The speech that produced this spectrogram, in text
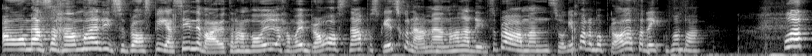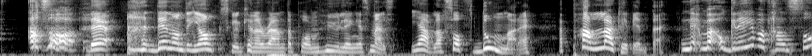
Ja men alltså han hade inte så bra spelsinne va utan han var ju, han var ju bra och snabb på skridskorna men han hade inte så bra, man såg ju på honom på planen att han man bara What? Alltså Det, det är någonting jag skulle kunna ranta på om hur länge som helst. Jävla soffdomare. Jag pallar typ inte. Nej, men, och grejen var att han sa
